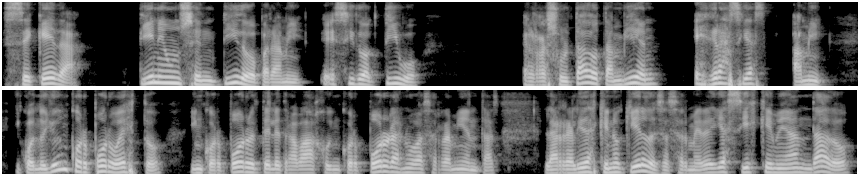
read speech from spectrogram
se queda, tiene un sentido para mí, he sido activo. El resultado también es gracias a mí. Y cuando yo incorporo esto, incorporo el teletrabajo, incorporo las nuevas herramientas, la realidad es que no quiero deshacerme de ellas si es que me han dado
